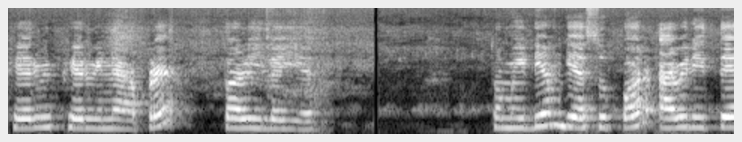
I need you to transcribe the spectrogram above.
ફેરવી ફેરવીને આપણે તળી લઈએ. તો મીડિયમ ગેસ ઉપર આવી રીતે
